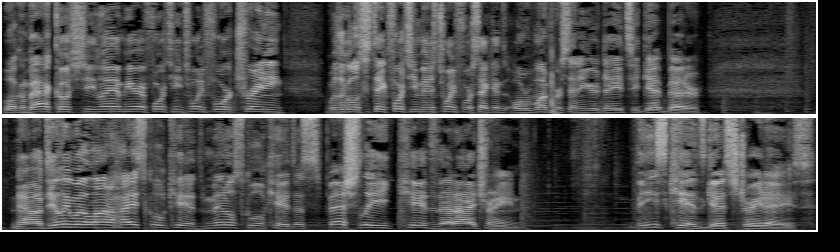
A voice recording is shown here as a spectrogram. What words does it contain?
Welcome back, Coach T Lamb here at 1424 Training, where the goal is to take 14 minutes, 24 seconds, or 1% of your day to get better. Now, dealing with a lot of high school kids, middle school kids, especially kids that I train, these kids get straight A's.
